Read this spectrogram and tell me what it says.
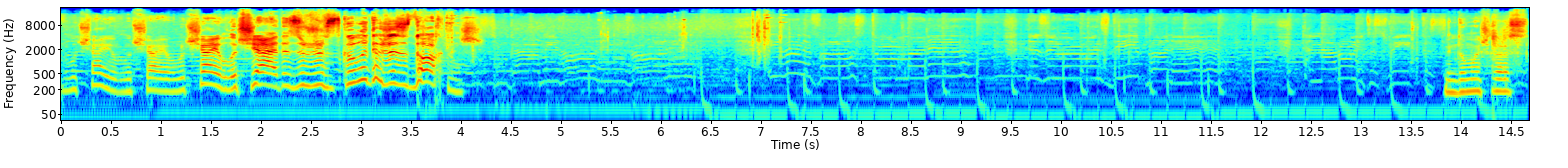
Влучаю, влучаю, влучаю, влучаю. Ти вже, коли ти вже здохнеш? Він думає, що зараз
